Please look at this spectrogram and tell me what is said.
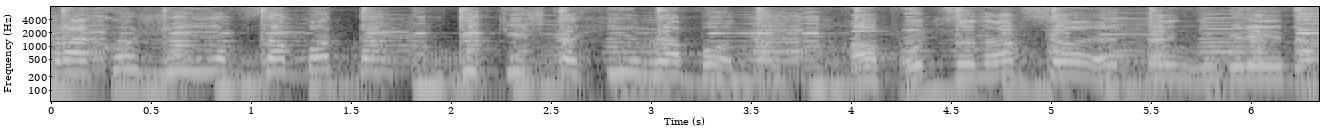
Прохожие в заботах, детишках и работах А Фуцина все это не гребет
